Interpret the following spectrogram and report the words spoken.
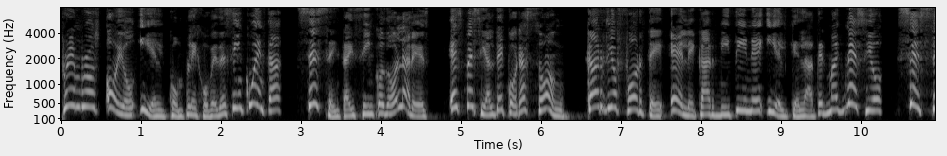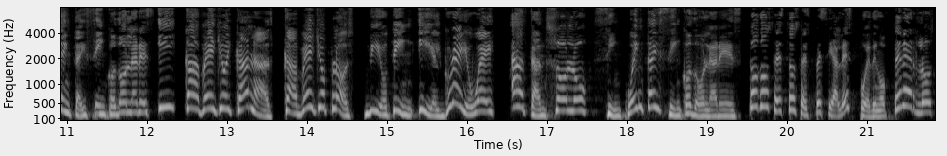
Primrose Oil y el complejo B de 50, 65 dólares. Especial de corazón, Cardioforte, L-Carnitine y el quelate magnesio, 65 dólares y cabello y canas, cabello plus, biotin y el Grey Away a tan solo 55 dólares. Todos estos especiales pueden obtenerlos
